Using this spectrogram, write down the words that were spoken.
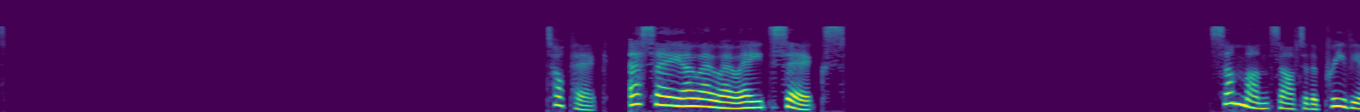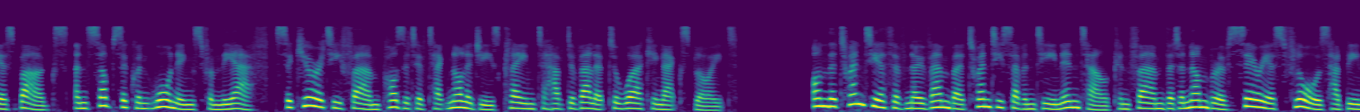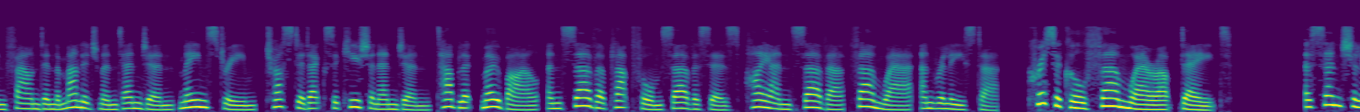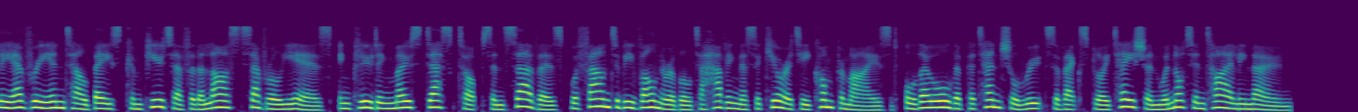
SA00086 Some months after the previous bugs, and subsequent warnings from the EFF, security firm Positive Technologies claimed to have developed a working exploit. On 20 November 2017 Intel confirmed that a number of serious flaws had been found in the management engine mainstream, trusted execution engine tablet, mobile, and server platform services high-end server firmware, and released a «critical firmware update» Essentially every Intel-based computer for the last several years, including most desktops and servers, were found to be vulnerable to having their security compromised, although all the potential routes of exploitation were not entirely known.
